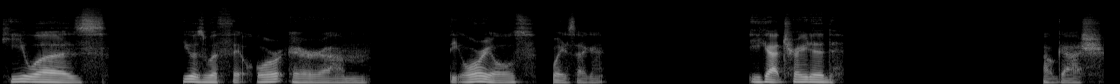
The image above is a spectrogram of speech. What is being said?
he was he was with the or or um the Orioles. Wait a second. He got traded. Oh gosh,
